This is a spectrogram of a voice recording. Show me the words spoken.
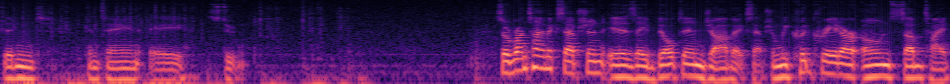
didn't contain a student. So runtime exception is a built-in Java exception. We could create our own subtype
